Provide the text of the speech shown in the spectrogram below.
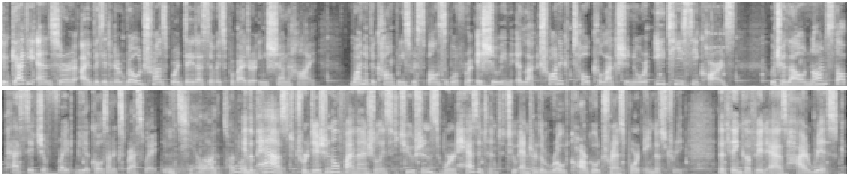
To get the answer, I visited a road transport data service provider in Shanghai, one of the companies responsible for issuing electronic toll collection or ETC cards, which allow non-stop passage of freight vehicles on expressway. In the past, traditional financial institutions were hesitant to enter the road cargo transport industry. They think of it as high risk.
